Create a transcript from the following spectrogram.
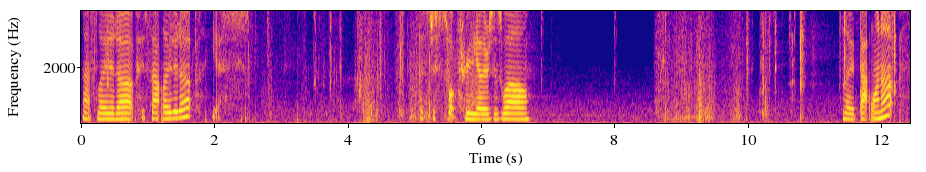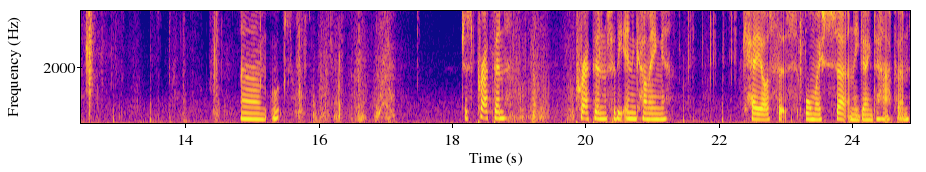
That's loaded up. Is that loaded up? Yes. Let's just swap through the others as well. Load that one up. Um, oops. Just prepping. Prepping for the incoming chaos that's almost certainly going to happen.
